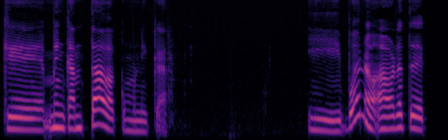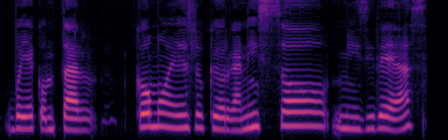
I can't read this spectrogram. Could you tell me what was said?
que me encantaba comunicar. Y bueno, ahora te voy a contar cómo es lo que organizo mis ideas.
